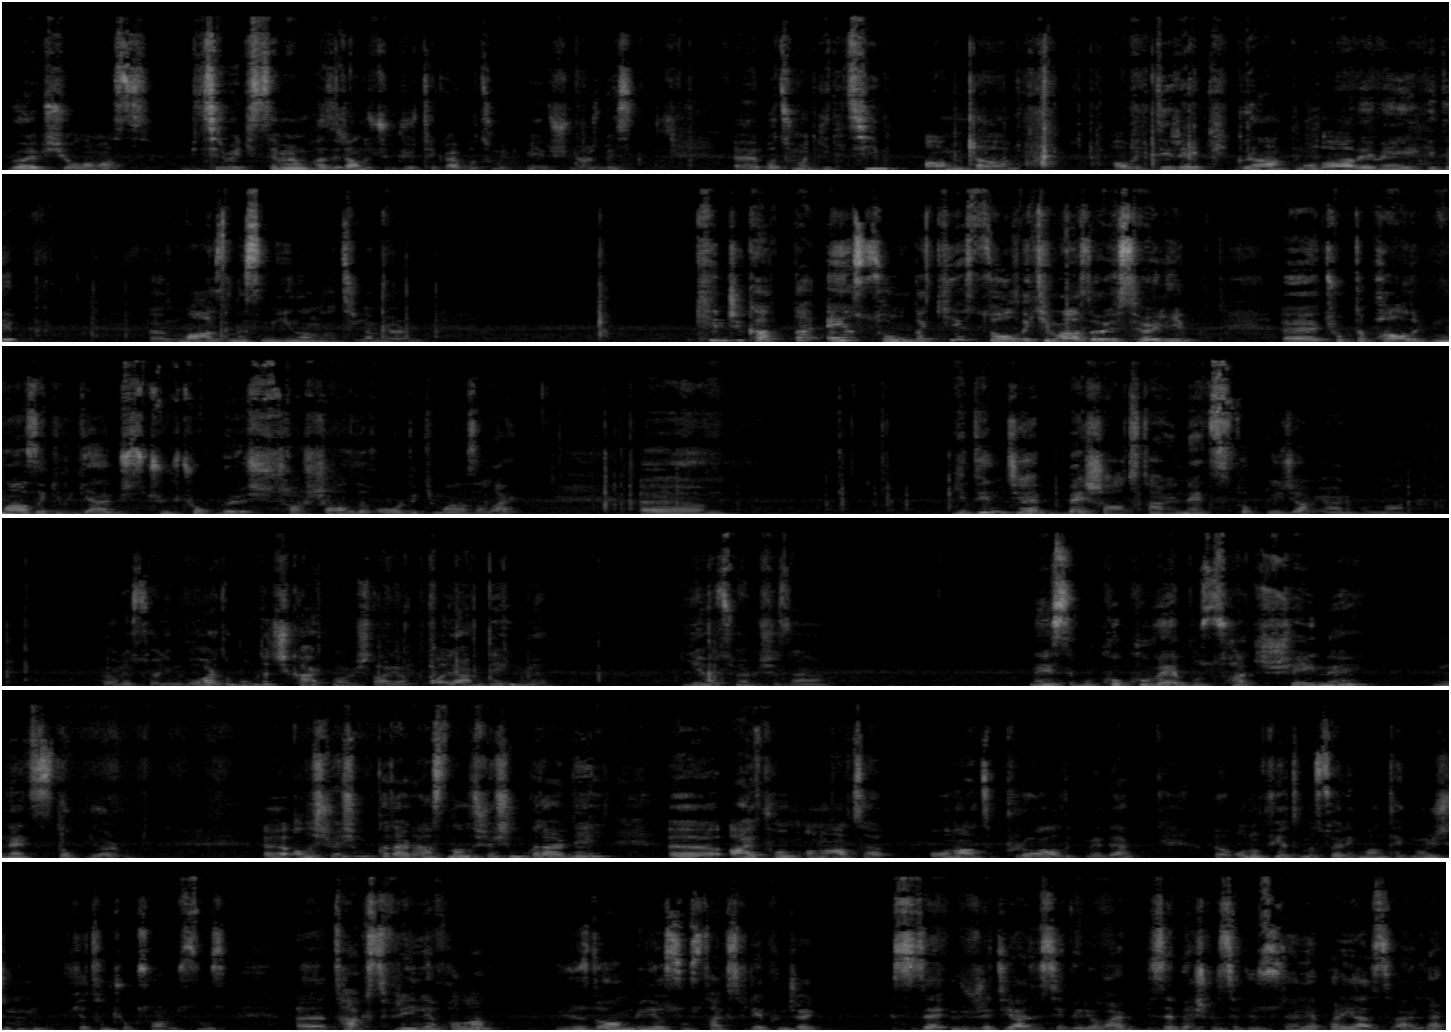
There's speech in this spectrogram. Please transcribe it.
böyle bir şey olamaz. Bitirmek istemiyorum. Haziranda çünkü tekrar Batum'a gitmeyi düşünüyoruz biz. E, Batum'a gittiğim anda abi direkt Grand Mall AVM'ye gidip e, malzemesini inanın hatırlamıyorum. İkinci katta en sondaki soldaki mağaza öyle söyleyeyim. E, çok da pahalı bir mağaza gibi gelmişti. Çünkü çok böyle şaşalı oradaki mağazalar. E, gidince 5-6 tane net stoklayacağım yani bundan. Öyle söyleyeyim. Bu arada bunu da çıkartmamışlar ya. Bu alarm değil mi? İyi ötmemişiz ha. Neyse bu koku ve bu saç şeyini net stokluyorum. Ee, alışverişim bu kadar aslında alışverişim bu kadar değil. Ee, iPhone 16 16 Pro aldık Mede. Ee, onun fiyatını da söyleyeyim. Bana teknolojinin fiyatını çok sormuşsunuz. Ee, tax free ile falan %10 biliyorsunuz tax free yapınca size ücret iadesi veriyorlar. Bize 5800 TL para iadesi verdiler.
